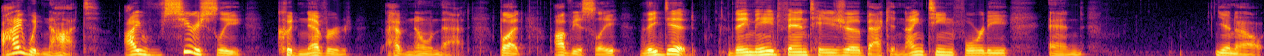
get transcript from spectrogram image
I would not. I seriously could never have known that. But obviously, they did. They made Fantasia back in 1940, and, you know,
